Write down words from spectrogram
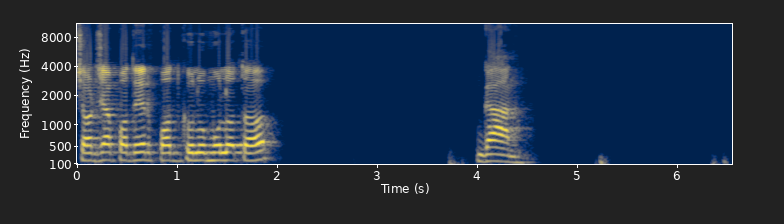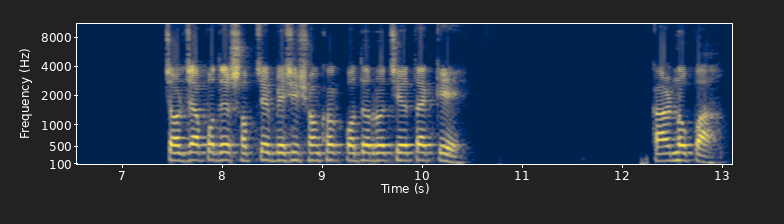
চর্যাপদের পদগুলো মূলত গান। চর্যাপদের সবচেয়ে বেশি সংখ্যক পদের রচয়িতা কে? কার্নোপা।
